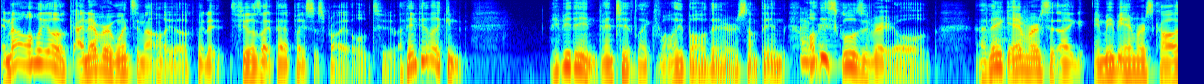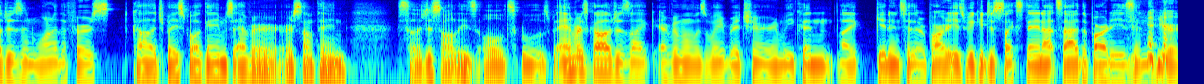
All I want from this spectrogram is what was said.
And Mount Holyoke, I never went to Mount Holyoke, but it feels like that place is probably old too. I think they like, in, maybe they invented like volleyball there or something. Oh, All really? these schools are very old. I think Amherst, like, and maybe Amherst College was in one of the first college baseball games ever or something. So just all these old schools. But Amherst College was like everyone was way richer and we couldn't like get into their parties. We could just like stand outside the parties and hear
